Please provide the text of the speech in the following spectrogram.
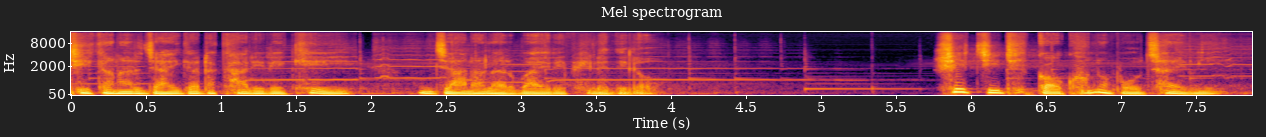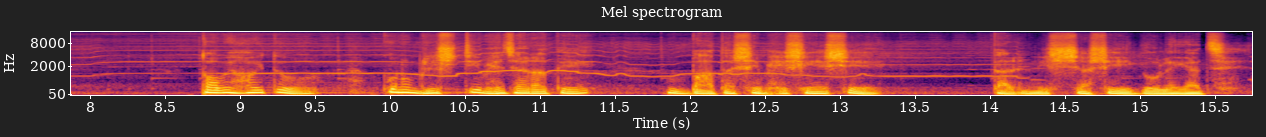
ঠিকানার জায়গাটা খালি রেখেই জানালার বাইরে ফেলে দিল। সে চিঠি কখনো পৌঁছায়নি। তবে হয়তো কোনো বৃষ্টি ভেজা রাতে বাতাসে ভেসে এসে তার নিঃশ্বাসেই গলে গেছে।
